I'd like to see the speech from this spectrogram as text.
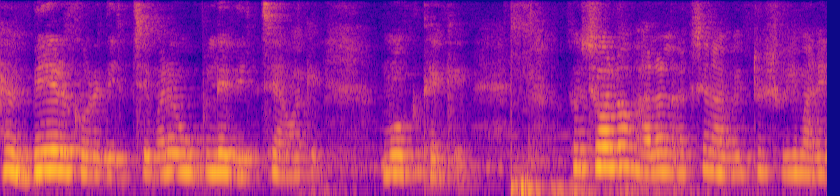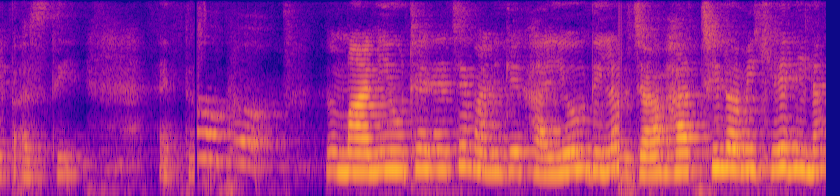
বের করে দিচ্ছে মানে উপলে দিচ্ছে আমাকে মুখ থেকে। তো চলো, ভালো লাগছে না, আমি একটু শুই, মানির পাশ দিয়ে। একদম। মানি উঠে গেছে, মানিকে খাইয়েও দিলাম। যা ভাত ছিল আমি খেয়ে নিলাম,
